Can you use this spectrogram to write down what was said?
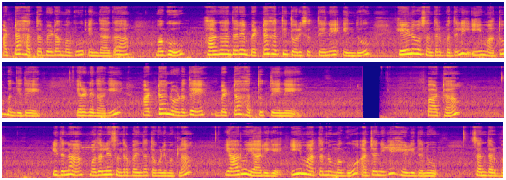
ಅಟ್ಟ ಹತ್ತಬೇಡ ಮಗು ಎಂದಾಗ, ಮಗು, ಹಾಗಾದರೆ ಬೆಟ್ಟ ಹತ್ತಿ ತೋರಿಸುತ್ತೇನೆ ಎಂದು ಹೇಳುವ ಸಂದರ್ಭದಲ್ಲಿ ಈ ಮಾತು ಬಂದಿದೆ. ಎರಡನೇದಾಗಿ, ಅಟ್ಟ ನೋಡದೆ ಬೆಟ್ಟ ಹತ್ತುತ್ತೇನೆ. ಪಾಠ ಇದನ್ನು ಮೊದಲನೇ ಸಂದರ್ಭದಿಂದ ತಗೊಳ್ಳಿ ಮಕ್ಕಳ. ಯಾರು ಯಾರಿಗೆ? ಈ ಮಾತನ್ನು ಮಗು ಅಜ್ಜನಿಗೆ ಹೇಳಿದನು. ಸಂದರ್ಭ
